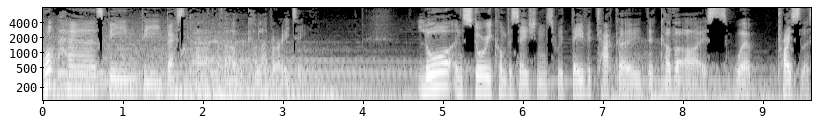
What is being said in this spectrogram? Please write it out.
What has been the best part about collaborating? Lore and story conversations with David Taco, the cover artist, were priceless.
